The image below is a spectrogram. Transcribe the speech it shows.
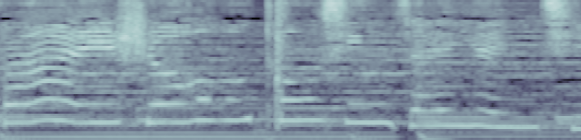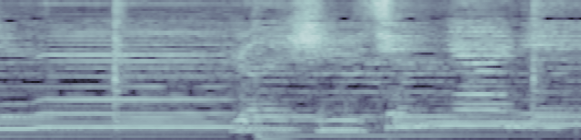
白首同心在眼前。若是情呀年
